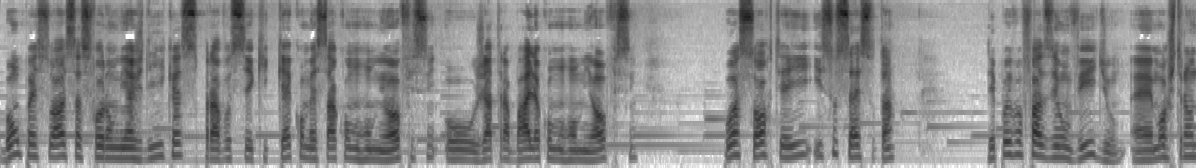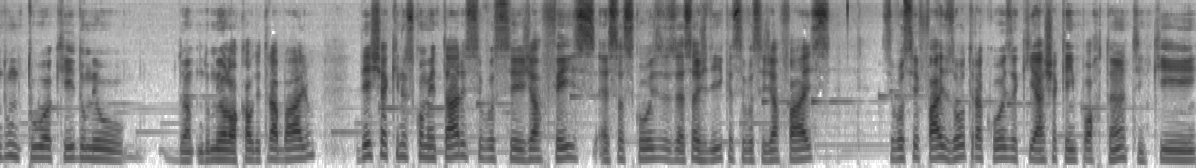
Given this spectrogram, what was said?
Bom, pessoal, essas foram minhas dicas para você que quer começar como home office ou já trabalha como home office. Boa sorte aí e sucesso, tá? Depois vou fazer um vídeo é, mostrando um tour aqui do meu, do meu local de trabalho. Deixa aqui nos comentários se você já fez essas coisas, essas dicas, se você já faz. Se você faz outra coisa que acha que é importante, que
